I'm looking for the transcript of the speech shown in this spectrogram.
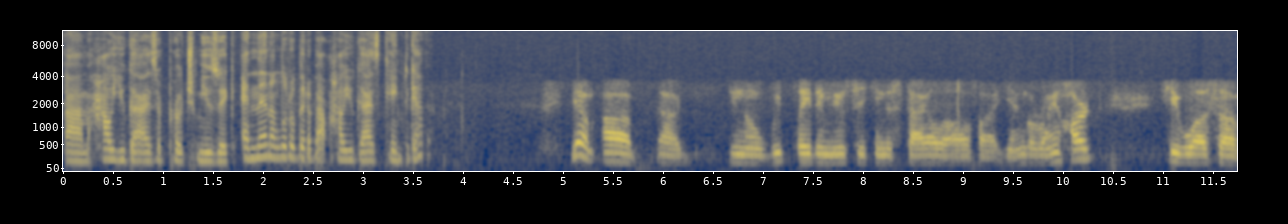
um, how you guys approach music, and then a little bit about how you guys came together? Yeah, uh, uh, you know, we play the music in the style of uh, Django Reinhardt. He was a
